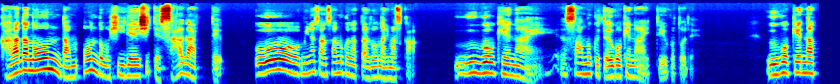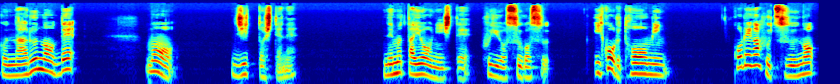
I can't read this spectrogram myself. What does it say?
体の温度温度も比例して下がって、おー、皆さん寒くなったらどうなりますか？動けない。寒くて動けないっていうことで。動けなくなるので、もう、じっとしてね、眠ったようにして冬を過ごす。イコール冬眠。これが普通の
